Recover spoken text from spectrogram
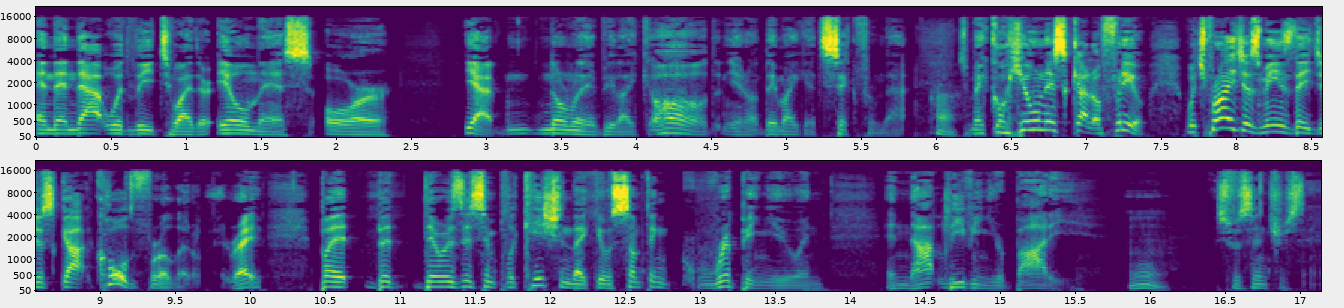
and then that would lead to either illness or. Yeah, normally it'd be like, oh, you know, they might get sick from that. So me cogió un escalofrío, which probably just means they just got cold for a little bit, right? But but there was this implication like it was something gripping you and and not leaving your body, hmm. which was interesting.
